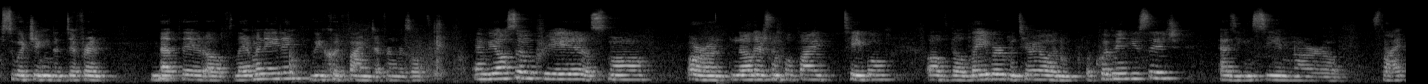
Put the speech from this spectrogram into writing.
switching the different method of laminating, we could find different results. And we also created a small or another simplified table of the labor, material, and equipment usage, as you can see in our uh, slide.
